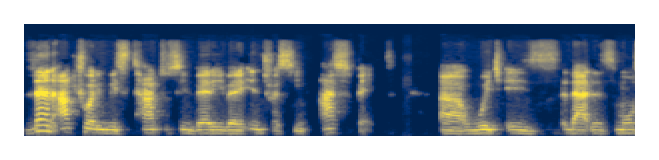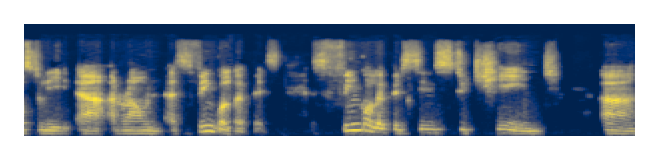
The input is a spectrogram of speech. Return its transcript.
Then actually we start to see very, very interesting aspect, uh, which is that is mostly uh, around uh, sphingolipids. Sphingolipids seems to change uh,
